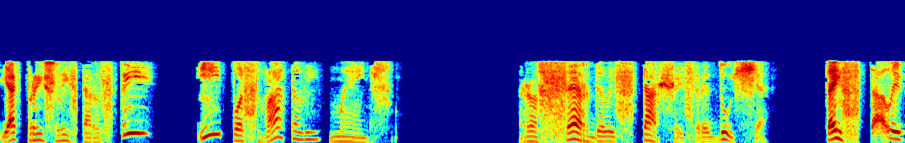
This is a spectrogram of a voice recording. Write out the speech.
Як прийшли старости і посватали меншу. Розсердились старша й середуща, та й стали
